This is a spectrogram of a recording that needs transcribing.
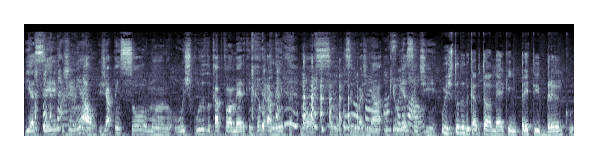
Ia ser genial. Já pensou, mano, o escudo do Capitão América em câmera lenta? Nossa, eu não consigo imaginar o que eu ia sentir. O estudo do Capitão América em preto e branco.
